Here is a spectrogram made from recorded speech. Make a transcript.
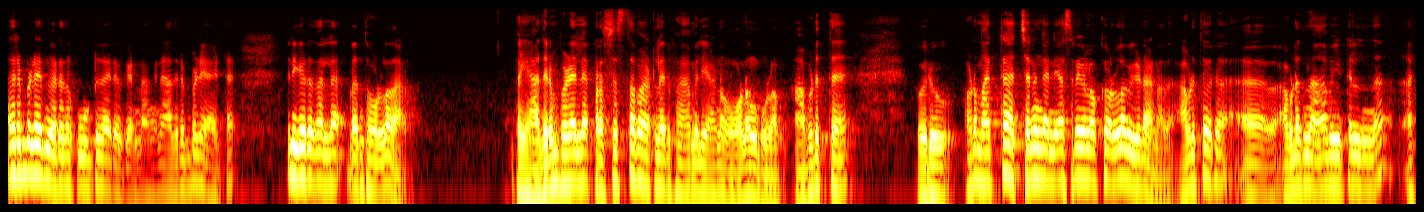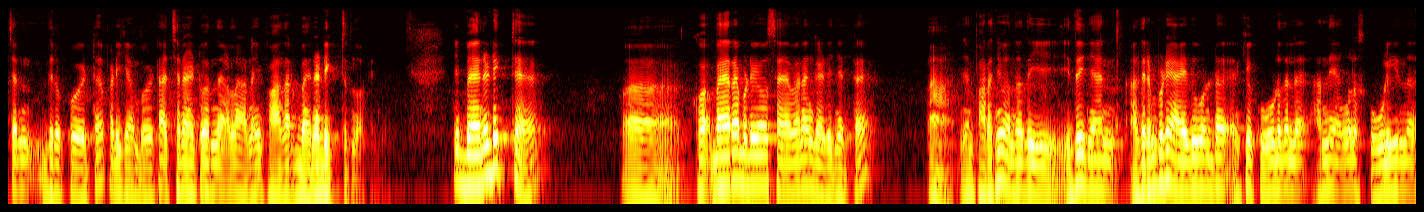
അതിരമ്പുഴയിൽ നിന്ന് വരുന്ന കൂട്ടുകാരൊക്കെ ഉണ്ട്. അങ്ങനെ അതിരമ്പുഴയായിട്ട് എനിക്കൊരു നല്ല ബന്ധമുള്ളതാണ്. അപ്പോൾ ഈ അതിരമ്പുഴയിലെ പ്രശസ്തമായിട്ടുള്ളൊരു ഫാമിലിയാണ് ഓണംകുളം. അവിടുത്തെ ഒരു അവിടെ മറ്റേ അച്ഛനും കന്യാസ്ത്രീകളൊക്കെ ഉള്ള വീടാണത്. അവിടുത്തെ ഒരു അവിടെ നിന്ന് ആ വീട്ടിൽ നിന്ന് അച്ഛൻ ഇതിൽ പോയിട്ട് പഠിക്കാൻ പോയിട്ട് അച്ഛനായിട്ട് വന്ന ആളാണ് ഈ ഫാദർ ബെനഡിക്റ്റ് എന്ന് പറയുന്നത്. ഈ ബെനഡിക്റ്റ് വേറെ എവിടെയോ സേവനം കഴിഞ്ഞിട്ട് ആ ഞാൻ പറഞ്ഞു വന്നത് ഈ ഇത് ഞാൻ അതിരമ്പുഴ ആയതുകൊണ്ട് എനിക്ക് കൂടുതൽ അന്ന് ഞങ്ങൾ സ്കൂളിൽ നിന്ന്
